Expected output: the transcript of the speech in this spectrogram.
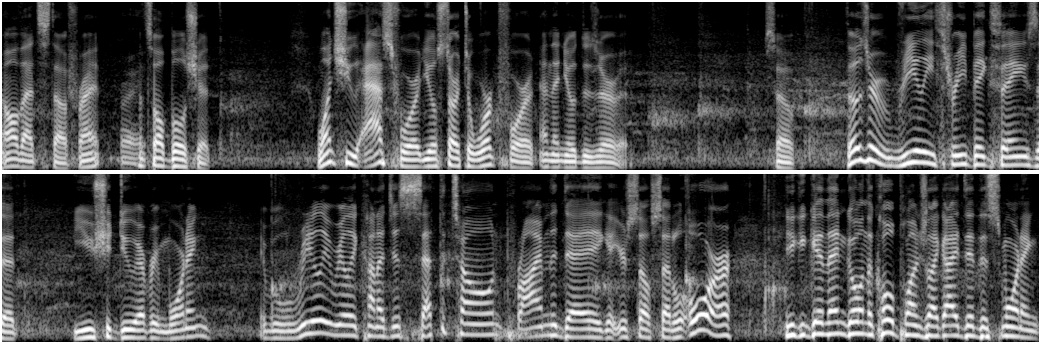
All that stuff, right? Right. That's all bullshit. Once you ask for it, you'll start to work for it, and then you'll deserve it. So, those are really three big things that you should do every morning. It will really, really kind of just set the tone, prime the day, get yourself settled. Or you can then go in the cold plunge like I did this morning.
